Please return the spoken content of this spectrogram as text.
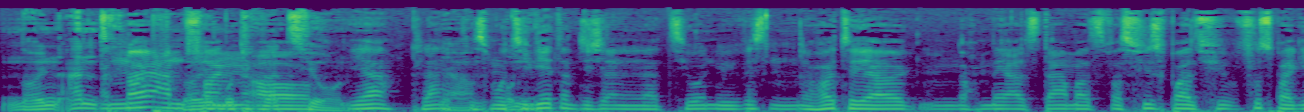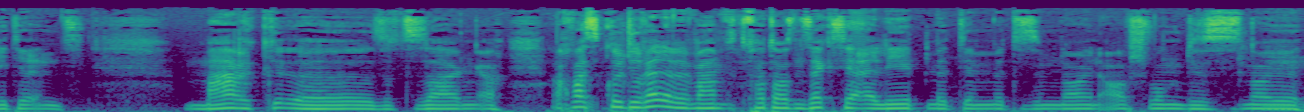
neuen Antrieb, neue Motivation. Auch. Ja, klar. Ja, das motiviert natürlich eine Nation. Wir wissen heute ja noch mehr als damals, was Fußball, Fußball geht ja ins Mark äh, sozusagen, auch, auch was kulturell, wir haben 2006 ja erlebt mit dem mit diesem neuen Aufschwung, dieses neue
